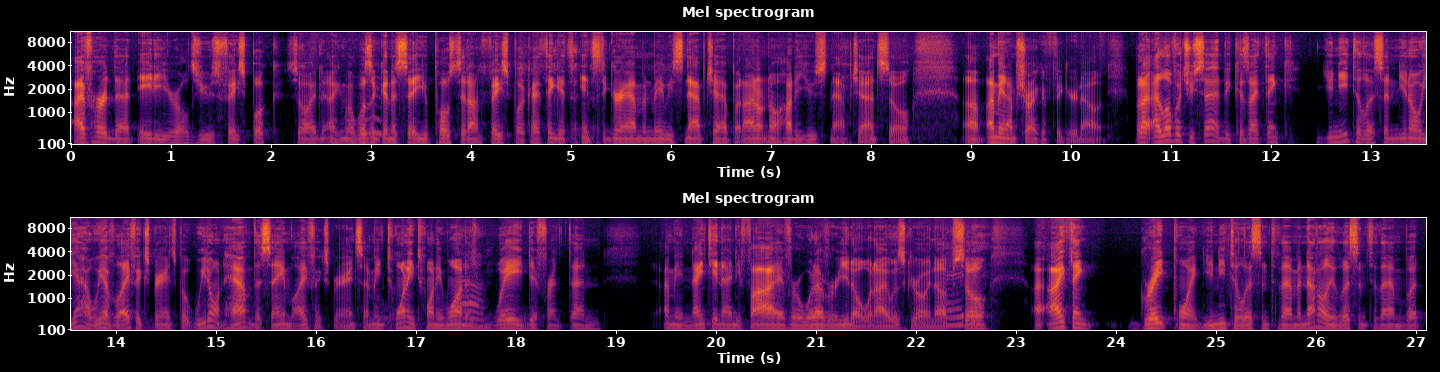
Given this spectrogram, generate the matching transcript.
I've heard that 80 year olds use Facebook. So I, I wasn't going to say you post it on Facebook. I think it's Instagram and maybe Snapchat, but I don't know how to use Snapchat. So, um, I mean, I'm sure I could figure it out. But I, I love what you said because I think you need to listen. You know, yeah, we have life experience, but we don't have the same life experience. I mean, 2021 is way different than, I mean, 1995 or whatever, you know, when I was growing up. Right. So I, I think great point. You need to listen to them and not only listen to them, but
